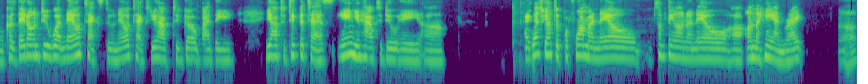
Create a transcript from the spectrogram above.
because um, they don't do what nail techs do. Nail techs, you have to go by the, you have to take the test, and you have to do a. Uh, I guess you have to perform a nail, something on a nail uh, on the hand, right? Uh-huh.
